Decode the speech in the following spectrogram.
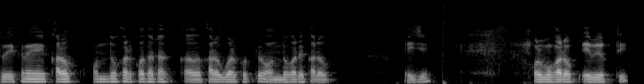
তো এখানে কারক, অন্ধকার কথাটা কারক বার করতে অন্ধকারে কারক, এই যে, কর্মকারক, এ ব্যক্তি।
